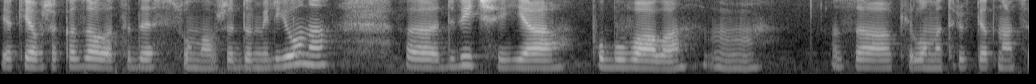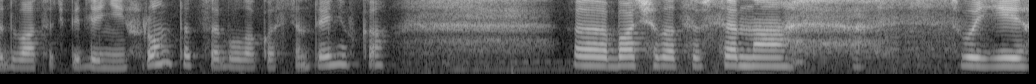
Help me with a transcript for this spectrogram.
Як я вже казала, це десь сума вже до мільйона. Е, Двічі я побувала за кілометрів 15-20 під лінією фронту. Це була Костянтинівка. Е, Бачила це все на свої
